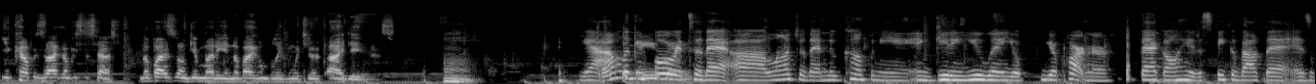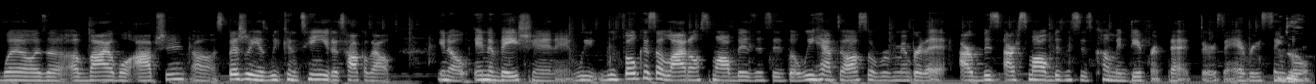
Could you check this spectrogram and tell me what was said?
your company's not going to be successful. Nobody's going to get money, and nobody's going to believe in what your idea is. Mm. Yeah, That's I'm looking amazing. forward to that uh, launch of that new company and getting you and your your partner back on here to speak about that as well as a, a viable option, uh, especially as we continue to talk about you know innovation. And we we focus a lot on small businesses but we have to also remember that our biz, our small businesses come in different factors and every single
